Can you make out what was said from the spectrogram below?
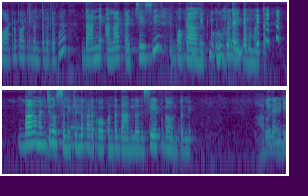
వాటర్ బాటిల్ ఉంటుంది కదా దాన్ని అలా కట్ చేసి ఒక హుక్ టైప్ అన్నమాట. బాగా మంచిగా వస్తుంది కింద పడుకోకుండా దానిలోని సేఫ్గా ఉంటుంది. ఇదండి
